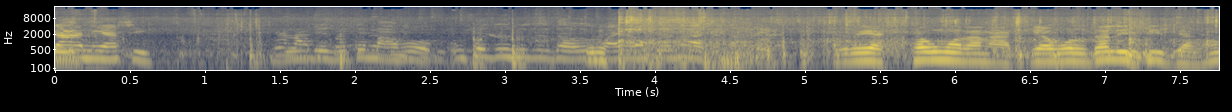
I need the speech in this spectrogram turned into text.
জানি আসি ওরে একটাও মরা না কেবল ডালিছি দেখো।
